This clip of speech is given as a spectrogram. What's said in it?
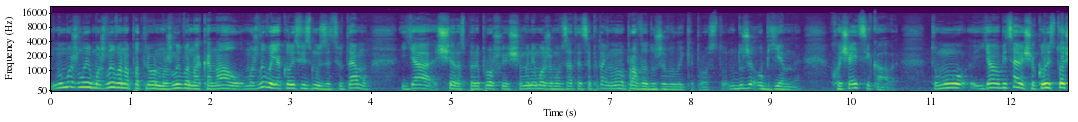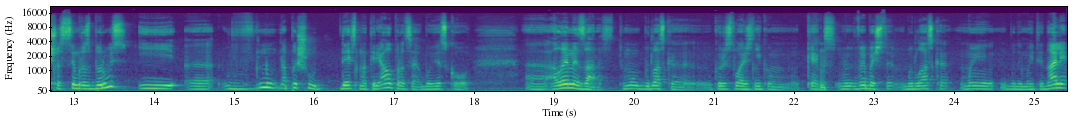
Ну, можливо, можливо, на Patreon, можливо, на канал. Можливо, я колись візьмусь за цю тему. Я ще раз перепрошую, що ми не можемо взяти це питання. Воно правда дуже велике, просто ну, дуже об'ємне, хоча й цікаве. Тому я обіцяю, що колись точно з цим розберусь і е, ну, напишу десь матеріал про це обов'язково. Е, але не зараз. Тому, будь ласка, користувач з ніком Кекс, вибачте, будь ласка, ми будемо йти далі. Е,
